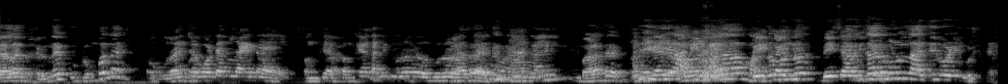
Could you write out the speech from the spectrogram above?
त्याला घर नाही कुटुंब नाही. गुरांच्या गोट्यात लाइट आहे. पंख्या पंख्याखाली गुरं गुरं राहतात बाळासाहेब आणि ही आम्हाला माझं बेकायदे- म्हणणं बेकायदेशीर- सरकार म्हणून लाजीरवाणी गोष्ट आहे.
